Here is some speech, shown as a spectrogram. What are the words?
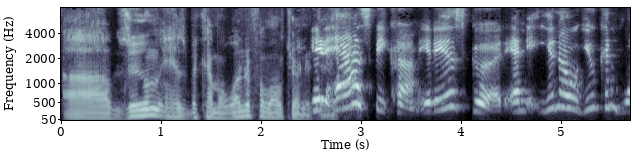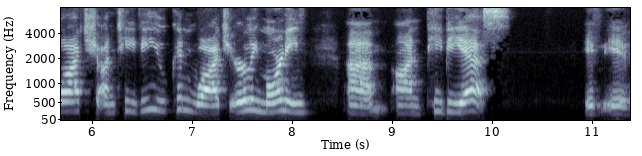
uh, Zoom has become a wonderful alternative. It has become. It is good, and you know you can watch on TV. You can watch early morning um, on PBS. If, if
